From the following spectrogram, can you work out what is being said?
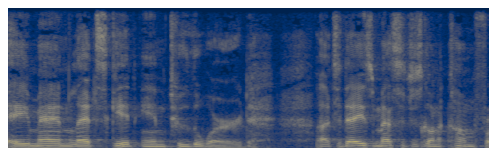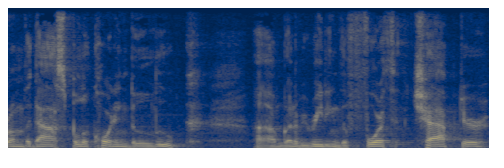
Amen. Let's get into the word. Uh, today's message is going to come from the Gospel according to Luke. Uh, I'm going to be reading the fourth chapter,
